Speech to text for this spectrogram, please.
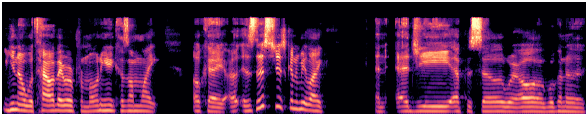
you know, with how they were promoting it because I'm like, okay, uh, is this just gonna be like an edgy episode where oh we're gonna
